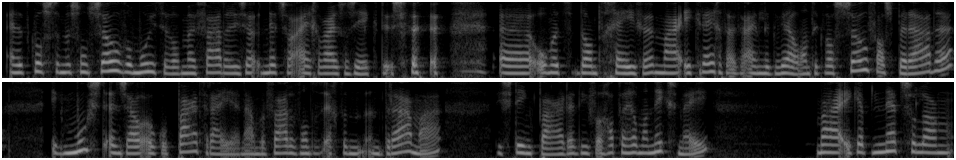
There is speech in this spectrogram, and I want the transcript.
En het kostte me soms zoveel moeite, want mijn vader is net zo eigenwijs als ik. Dus uh, om het dan te geven. Maar ik kreeg het uiteindelijk wel, want ik was zo vastberaden ik moest en zou ook op paard rijden. Nou, mijn vader vond het echt een, een drama. Die stinkpaarden, die had er helemaal niks mee. Maar ik heb net zo lang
